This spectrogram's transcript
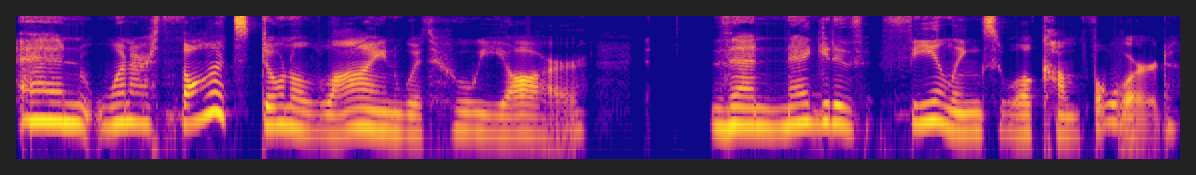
And when our thoughts don't align with who we are, then negative feelings will come forward.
